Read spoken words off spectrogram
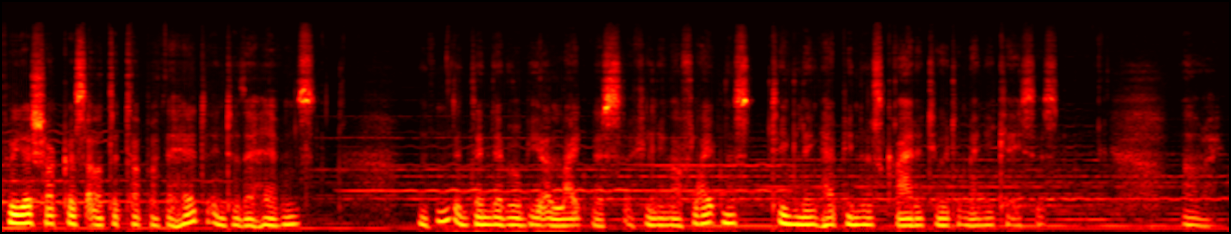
through your chakras out the top of the head into the heavens. Mm -hmm. And then there will be a lightness, a feeling of lightness, tingling, happiness, gratitude in many cases. All right.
